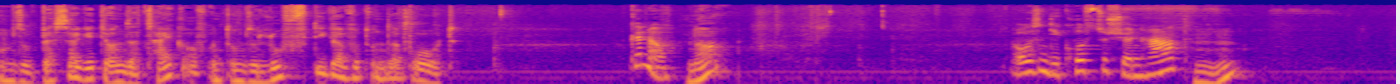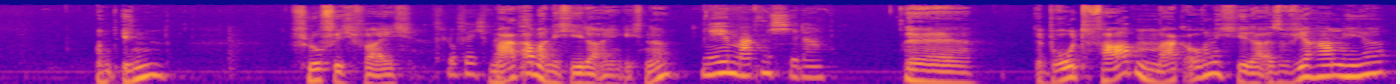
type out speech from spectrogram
umso besser geht ja unser Teig auf und umso luftiger wird unser Brot. Genau. Ne? Außen die Kruste schön hart, Und innen fluffig weich. fluffig. Mag aber nicht jeder eigentlich, ne? Nee, mag nicht jeder. Äh, Brotfarben mag auch nicht jeder. Also wir haben hier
